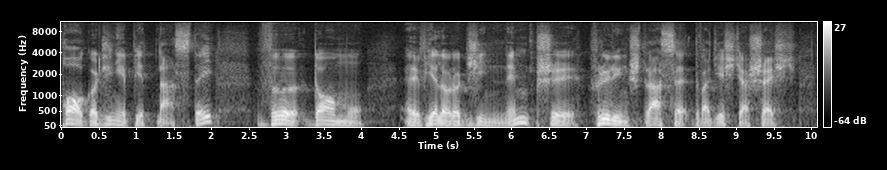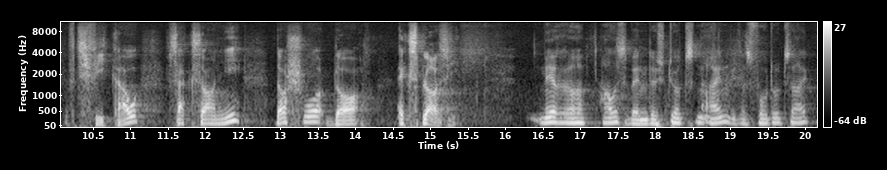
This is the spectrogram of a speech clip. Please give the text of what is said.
po godzinie 15 w domu e, wielorodzinnym przy Frühlingstrasse 26 w Zwickau w Saksonii doszło do eksplozji. Mehrere Hauswände stürzten ein, wie das Foto zeigt.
